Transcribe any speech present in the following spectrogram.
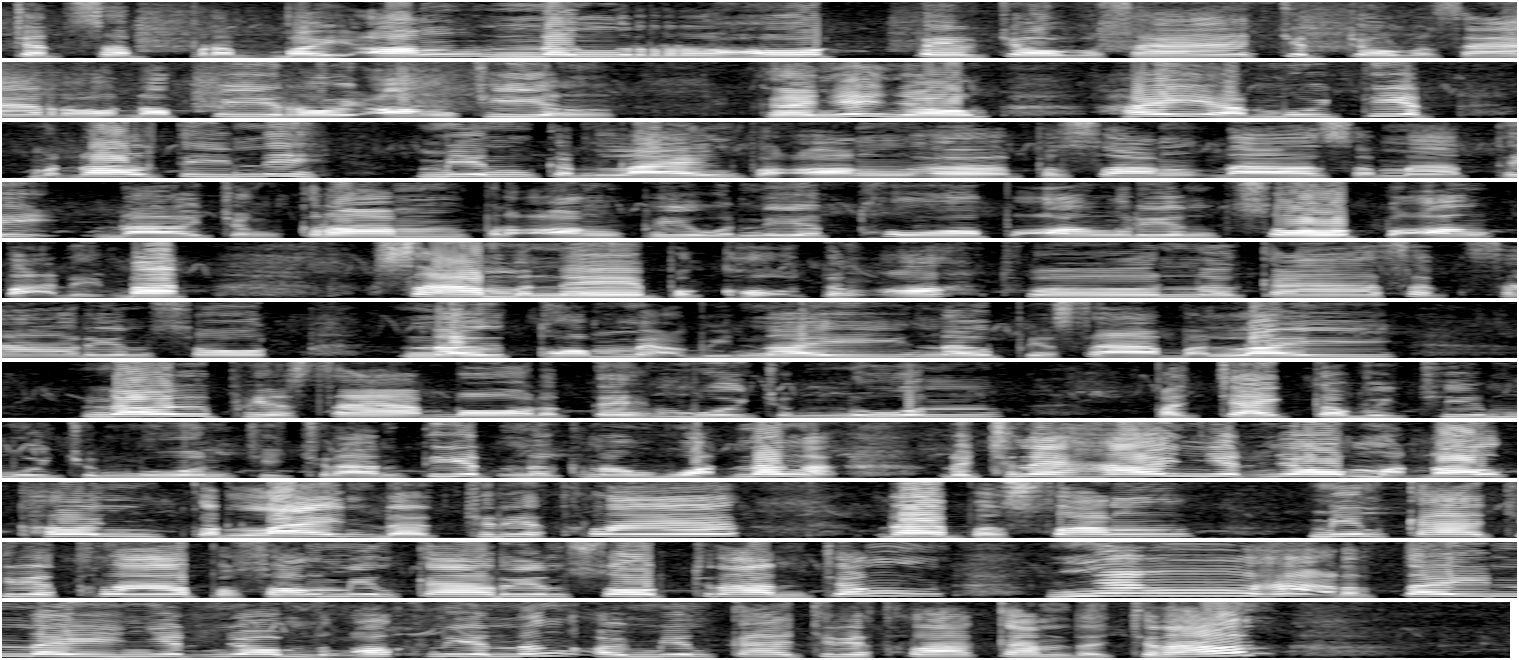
178អង្គនិងរហូតពេលចូលភាសាចិត្តចូលភាសារហូតដល់200អង្គជាង ឃើញទេញោមហើយមួយទៀតមកដល់ទីនេះ មានកន្លែងព្រះអង្គប្រសង់ដើរសមាធិដើរចង្ក្រមព្រះអង្គភាវនាធម៌ព្រះអង្គរៀនសូត្រព្រះអង្គបដិបត្តិសាមណេរបខុទាំងអស់ធ្វើនៅការសិក្សារៀនសូត្រនៅធម្មវិន័យនៅភាសាបាលី នៅភាសាបរទេសមួយចំនួនបច្ចេកវិទ្យាមួយចំនួនជាច្រើនទៀតនៅក្នុងវត្តហ្នឹងដូច្នេះហើយញាតិញោមមកដល់ឃើញកន្លែងដែលជ្រះថ្លាដែលប្រសង់ មានការជ្រះថ្លាប្រសងមានការរៀនសូត្រច្រើនអញ្ចឹងញ៉ាំងហរតីនៃញាតិញោមទាំងអស់គ្នានឹងឲ្យមានការជ្រះថ្លាកាន់តែច្រើន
